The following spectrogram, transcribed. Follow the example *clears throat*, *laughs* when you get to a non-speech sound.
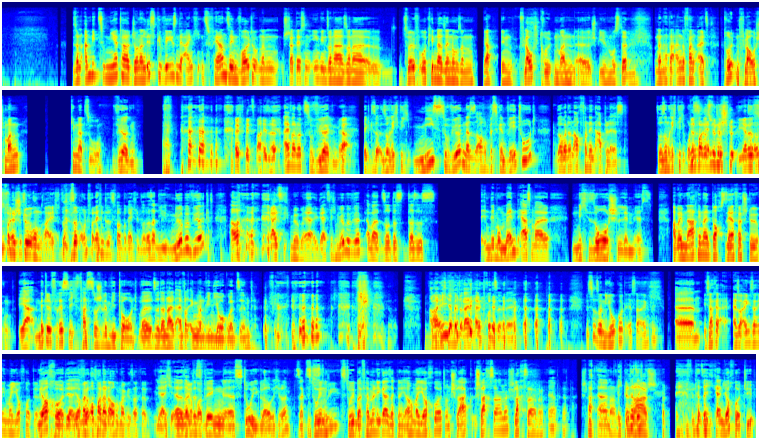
so ein ambitionierter Journalist gewesen, der eigentlich ins Fernsehen wollte und dann stattdessen irgendwie in so einer, so einer äh, 12 Uhr Kindersendung so einen, ja, den Flauschtrötenmann äh, spielen musste. Und dann hat er angefangen als Trötenflauschmann Kinder zu Würgen. *laughs* beispielsweise. Einfach nur zu würgen. Ja. Wirklich so, so richtig mies zu würgen, dass es auch ein bisschen wehtut, aber dann auch von denen ablässt. So, so ein richtig das unvollendetes, ja, das so ist für eine Störung reicht. *laughs* so, so ein unvollendetes Verbrechen, so, dass er die Mürbe wirkt, aber, *laughs* Geistig mürbe. ja, geistig Mürbe wirkt, aber so, dass, dass es in dem Moment erstmal nicht so schlimm ist. Aber im Nachhinein doch sehr verstörend. Ja, mittelfristig fast so schlimm wie tot, weil sie dann halt einfach irgendwann wie ein Joghurt sind. *laughs* Aber nicht der mit dreieinhalb Prozent, ey. Bist du so ein Joghurtesser eigentlich? Ähm, Ich sage, also eigentlich sage ich immer Joghurt. äh, Joghurt, ja, Joghurt. Weil Opa das auch immer gesagt hat. Ja, ich äh, sag Joghurt. deswegen äh, Stewie, glaube ich, oder? Sagt Stewie, Stewie? nicht? Stewie bei Family Guy sagt nämlich auch immer Joghurt und Schlag, Schlagsahne. Schlagsahne. Ja. Schlagsahne. Ähm, ich bin Garage. *laughs* Ich bin tatsächlich kein Joghurt-Typ,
